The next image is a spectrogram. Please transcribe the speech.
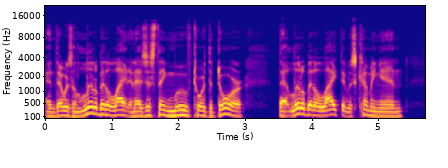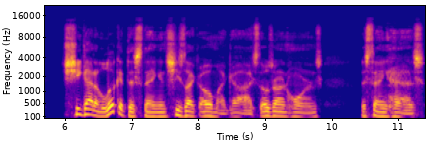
And there was a little bit of light. And as this thing moved toward the door, that little bit of light that was coming in, she got a look at this thing and she's like, oh my gosh, those aren't horns. This thing has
